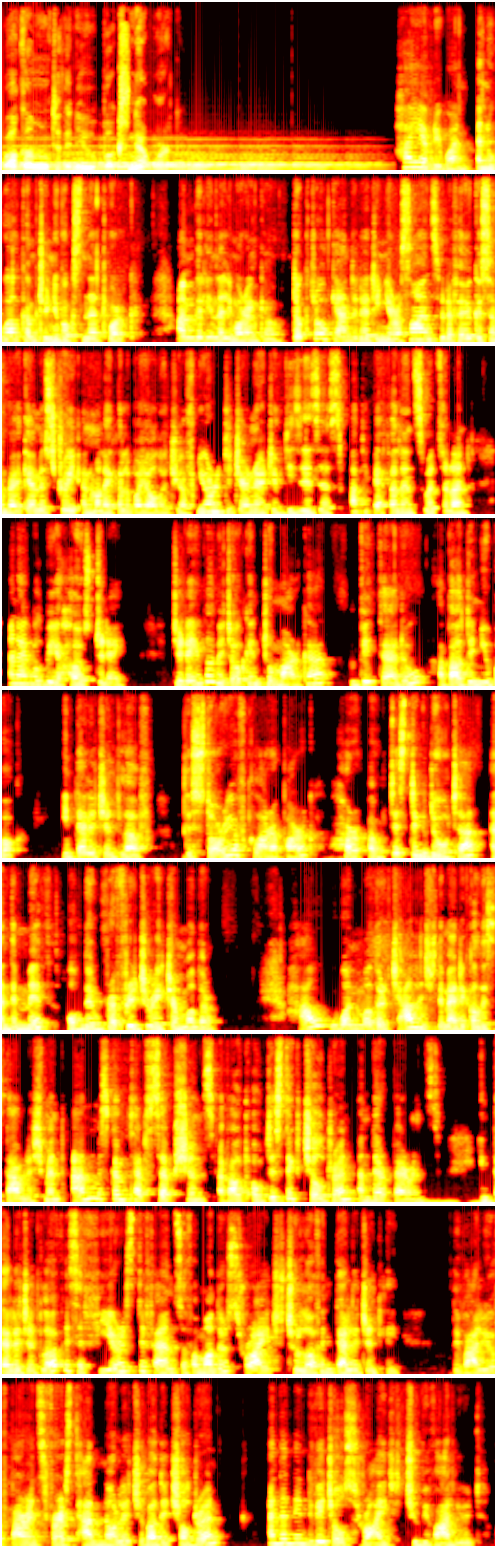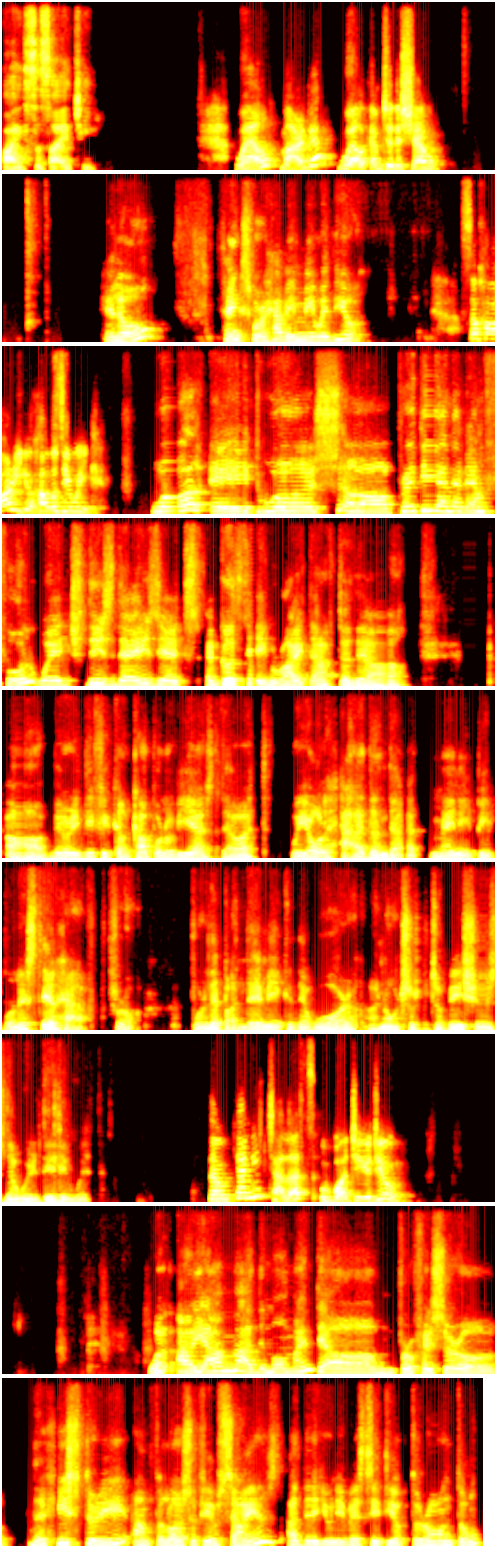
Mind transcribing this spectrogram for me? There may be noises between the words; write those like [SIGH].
Welcome to the New Books Network. Hi, everyone, and welcome to New Books Network. I'm Galina Limorenko, doctoral candidate in neuroscience with a focus on biochemistry and molecular biology of neurodegenerative diseases at EPFL in Switzerland, and I will be your host today. Today, we'll be talking to Marga Vicedo about the new book, Intelligent Love The Story of Clara Park, Her Autistic Daughter, and the Myth of the Refrigerator Mother how one mother challenged the medical establishment and misconceptions about autistic children and their parents. Intelligent love is a fierce defense of a mother's right to love intelligently, the value of parents' first hand knowledge about their children, and an individual's right to be valued by society. Well, Marga, welcome to the show. Hello. Thanks for having me with you. So, how are you? How was your week? Well, it was uh, pretty uneventful, which these days it's a good thing, right? After the uh, very difficult couple of years that we all had and that many people still have for, for the pandemic, the war, and all sorts of issues that we're dealing with. So, can you tell us what do you do? Well, I am at the moment um, professor of the history and philosophy of science at the University of Toronto.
